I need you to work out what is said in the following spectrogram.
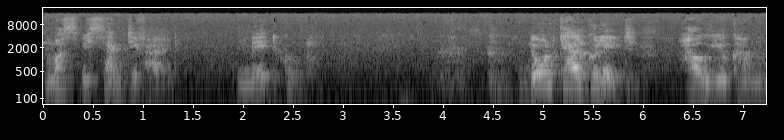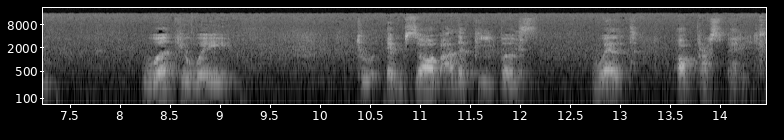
must be sanctified, made good. Don't calculate how you can work your way to absorb other people's wealth or prosperity.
